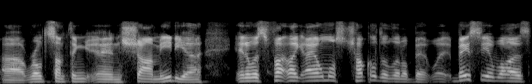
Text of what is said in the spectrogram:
uh, wrote something in Shaw Media, and it was fun. Like I almost chuckled a little bit. Basically, it was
